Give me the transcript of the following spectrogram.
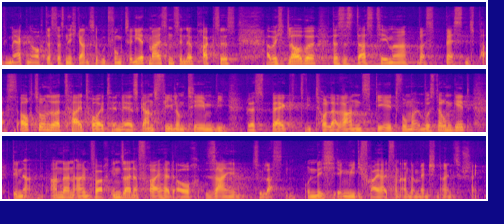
Wir merken auch, dass das nicht ganz so gut funktioniert meistens in der Praxis, aber ich glaube, das ist das Thema, was bestens passt. Auch zu unserer Zeit heute, in der es ganz viel um Themen wie Respekt, wie Toleranz geht, wo, man, wo es darum geht, den anderen einfach in seiner Freiheit auch sein zu lassen und nicht irgendwie die Freiheit von anderen Menschen einzuschränken.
